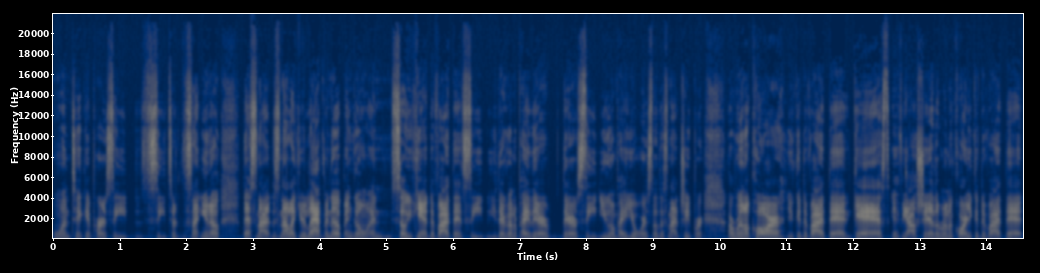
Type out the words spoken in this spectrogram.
one ticket per seat. Seats are the same. You know, that's not. It's not like you're lapping up and going. So you can't divide that seat. They're gonna pay their their seat. you're gonna pay yours. So that's not cheaper. A rental car, you could divide that. Gas, if y'all share the rental car, you could divide that.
